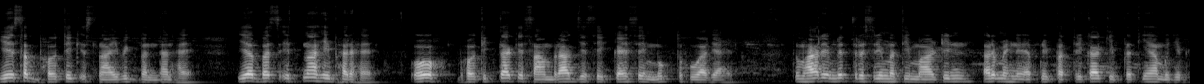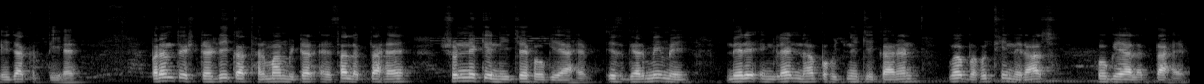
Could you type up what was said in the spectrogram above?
ये सब भौतिक स्नायविक बंधन है। यह बस इतना ही भर है। ओह, भौतिकता के साम्राज्य से कैसे मुक्त हुआ जाए? तुम्हारे मित्र श्रीमती मार्टिन हर महीने अपनी पत्रिका की प्रतियाँ मुझे भेजा करती है, परंतु स्टडी का थर्मामीटर ऐसा लगता है, शून्य के नीचे हो गया है। इस गर्मी में मेरे इंग्लैंड न पहुँचने के कारण वह बहुत ही निराश हो गया लगता है।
